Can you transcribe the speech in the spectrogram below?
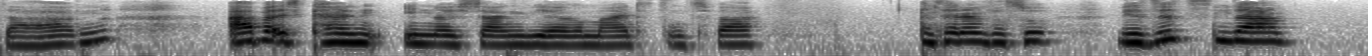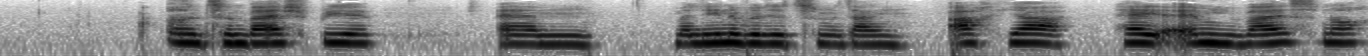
sagen, aber ich kann ihn euch sagen, wie er gemeint ist. Und zwar, es ist halt einfach so, wir sitzen da und zum Beispiel, ähm, Marlene würde zu mir sagen, ach ja, hey Emmy, weißt du noch,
